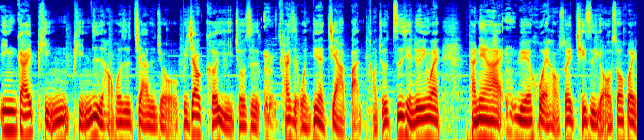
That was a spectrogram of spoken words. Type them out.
应该平平日哈，或是假日就比较可以，就是 开始稳定的加班啊。就是之前就因为谈恋爱约会哈，所以其实有的时候会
